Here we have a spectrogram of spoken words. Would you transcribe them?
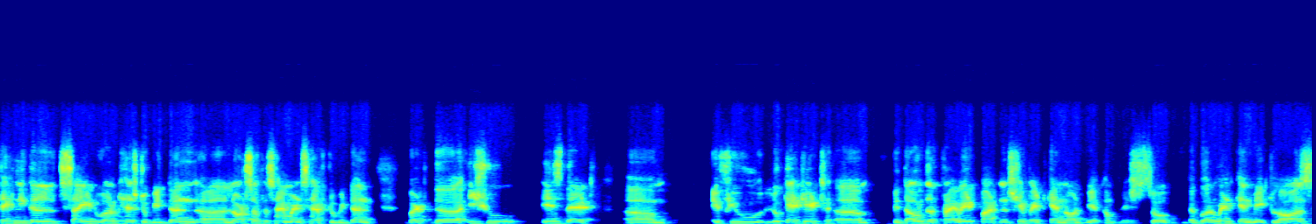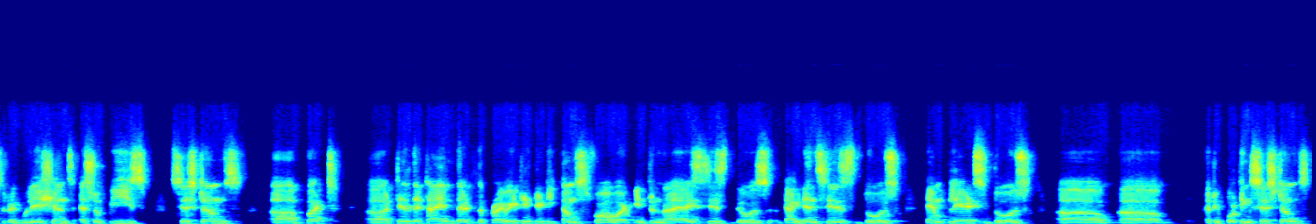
technical side work has to be done. Uh, lots of assignments have to be done. But the issue is that um, if you look at it um, without the private partnership, it cannot be accomplished. So the government can make laws, regulations, SOPs, systems, uh, but uh, till the time that the private entity comes forward, internalizes those guidances, those templates, those uh, reporting systems,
